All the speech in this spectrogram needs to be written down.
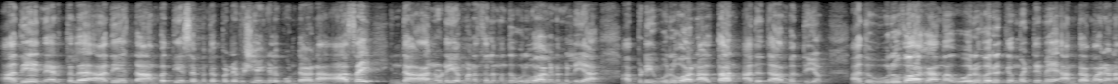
அதே நேரத்தில் அதே தாம்பத்திய சம்பந்தப்பட்ட விஷயங்களுக்கு உண்டான ஆசை இந்த ஆணுடைய மனசில் வந்து உருவாகணும் இல்லையா? அப்படி உருவானால்தான் அது தாம்பத்தியம். அது உருவாகாமல் ஒருவருக்கு மட்டுமே அந்த மாதிரியான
